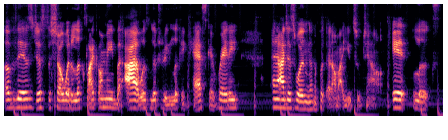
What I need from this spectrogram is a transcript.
of this just to show what it looks like on me, but I was literally looking casket ready. And I just wasn't to put that on my YouTube channel. It looks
